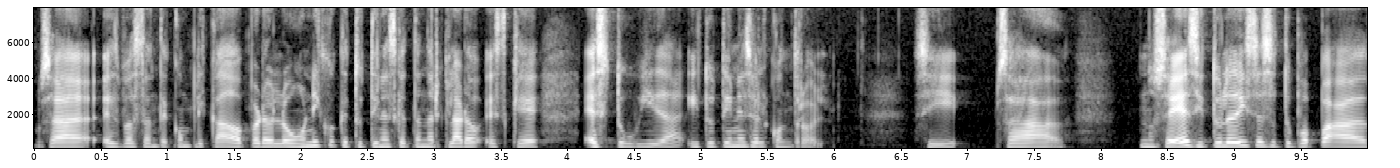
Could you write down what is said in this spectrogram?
O sea, es bastante complicado, pero lo único que tú tienes que tener claro es que es tu vida y tú tienes el control. ¿Sí? O sea, no sé, si tú le dices a tu papá,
